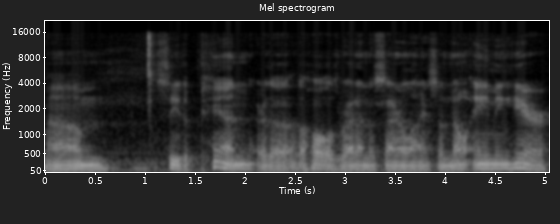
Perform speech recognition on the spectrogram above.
Um, see the pin or the, the hole is right on the center line, so no aiming here.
